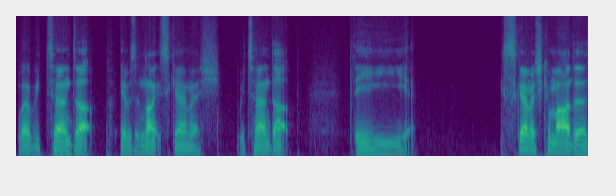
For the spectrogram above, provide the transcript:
where we turned up. It was a night skirmish. We turned up. The skirmish commander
